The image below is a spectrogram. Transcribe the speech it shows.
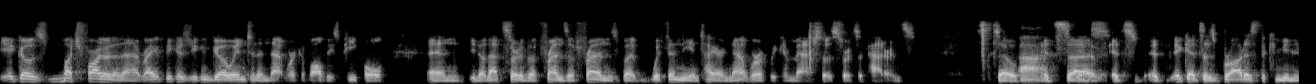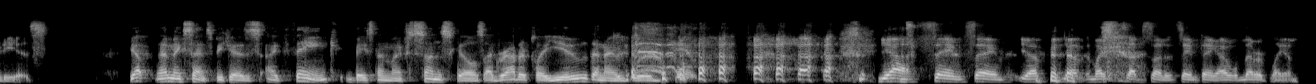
it goes much farther than that, right? Because you can go into the network of all these people and you know that's sort of a friends of friends, but within the entire network we can match those sorts of patterns. So ah, it's uh, yes. it's it, it gets as broad as the community is. Yep, that makes sense because I think, based on my son's skills, I'd rather play you than I would him. yeah, same, same. Yep, yep. My stepson, the same thing. I will never play him.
